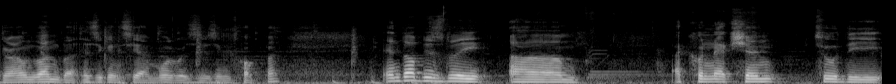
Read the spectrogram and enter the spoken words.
ground one but as you can see I'm always using copper. And obviously um, a connection to the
